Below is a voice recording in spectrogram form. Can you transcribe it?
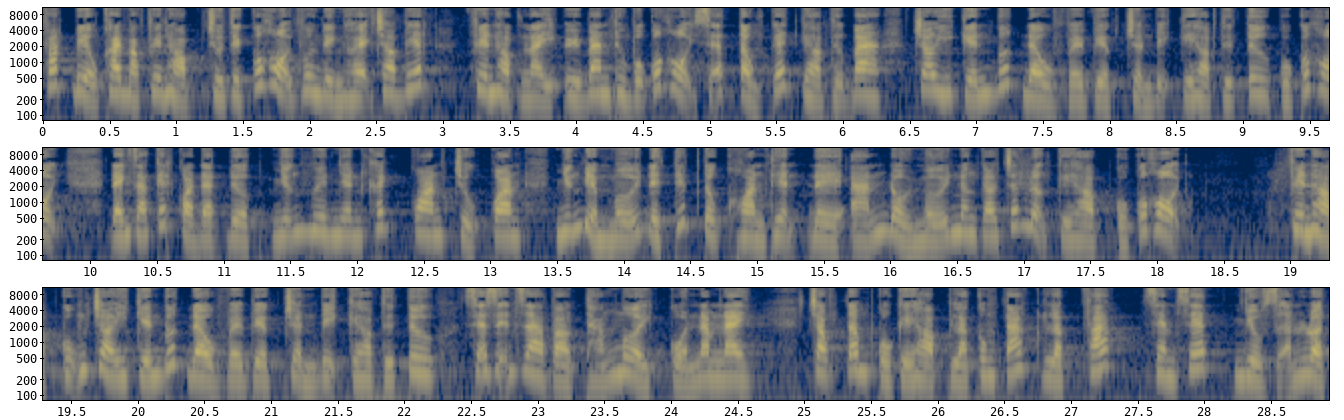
Phát biểu khai mạc phiên họp, Chủ tịch Quốc hội Vương Đình Huệ cho biết Phiên họp này, Ủy ban Thường vụ Quốc hội sẽ tổng kết kỳ họp thứ ba cho ý kiến bước đầu về việc chuẩn bị kỳ họp thứ tư của Quốc hội, đánh giá kết quả đạt được, những nguyên nhân khách quan, chủ quan, những điểm mới để tiếp tục hoàn thiện đề án đổi mới nâng cao chất lượng kỳ họp của Quốc hội. Phiên họp cũng cho ý kiến bước đầu về việc chuẩn bị kỳ họp thứ tư sẽ diễn ra vào tháng 10 của năm nay. Trọng tâm của kỳ họp là công tác lập pháp, xem xét nhiều dự án luật,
